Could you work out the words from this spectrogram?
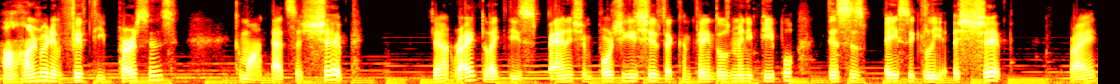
150 persons? Come on, that's a ship. Yeah, right? Like these Spanish and Portuguese ships that contain those many people. This is basically a ship, right?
